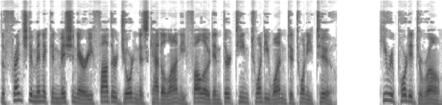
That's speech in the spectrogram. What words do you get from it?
The French Dominican missionary Father Jordanus Catalani followed in 1321–22. He reported to Rome,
